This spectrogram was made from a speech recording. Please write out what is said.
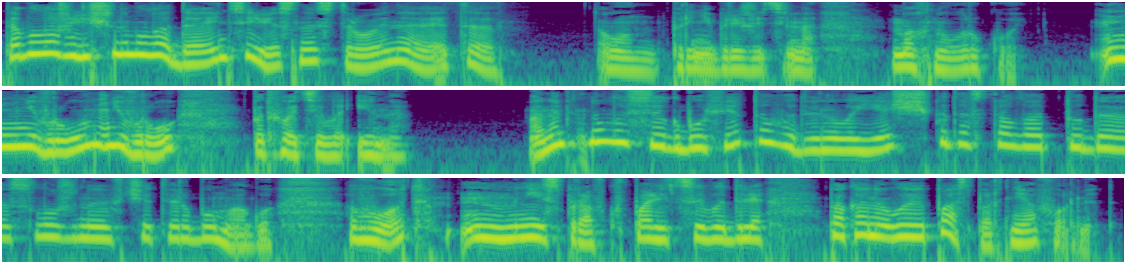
Та была женщина молодая, интересная, стройная. Это... Он пренебрежительно махнул рукой. «Не вру, не вру», — подхватила Инна. Она метнулась к буфету, выдвинула ящик и достала оттуда сложенную в четверо бумагу. «Вот, мне справку в полиции выдали, пока новый паспорт не оформят».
